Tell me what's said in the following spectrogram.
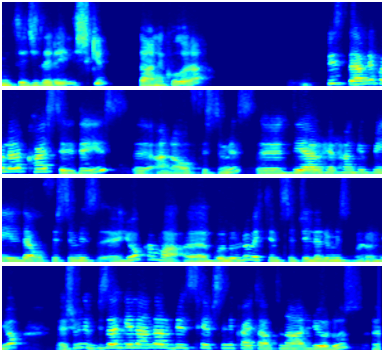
mültecilere ilişkin dernek olarak? Biz dernek olarak Kayseri'deyiz, e, ana ofisimiz. E, diğer herhangi bir ilde ofisimiz e, yok ama e, gönüllü ve temsilcilerimiz bulunuyor. E, şimdi bize gelenler biz hepsini kayıt altına alıyoruz. E,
